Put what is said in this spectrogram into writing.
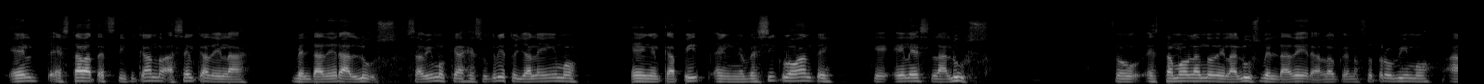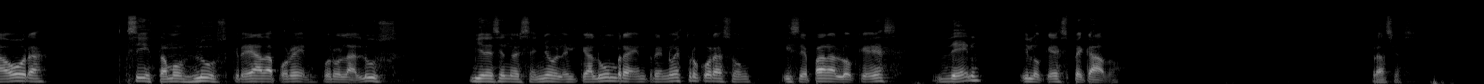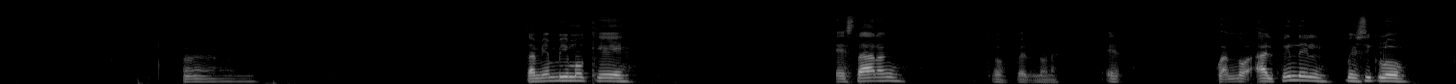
Él estaba testificando acerca de la verdadera luz. Sabemos que a Jesucristo ya leímos en el capítulo, en el versículo antes que Él es la luz. Estamos hablando de la luz verdadera. Lo que nosotros vimos ahora sí, estamos luz creada por Él, pero la luz viene siendo el Señor, el que alumbra entre nuestro corazón y separa lo que es de Él y lo que es pecado. Gracias. Um, también vimos que estaban, oh, perdona, eh, cuando al fin del versículo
